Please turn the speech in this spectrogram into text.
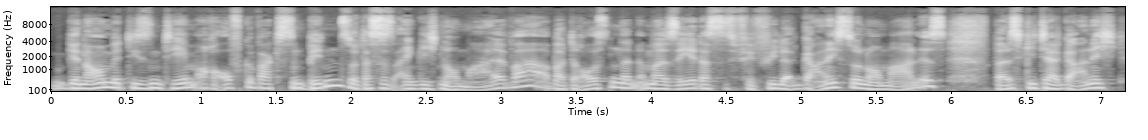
genau mit diesen Themen auch aufgewachsen bin, so dass es eigentlich normal war, aber draußen dann immer sehe, dass es für viele gar nicht so normal ist, weil es geht ja gar nicht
